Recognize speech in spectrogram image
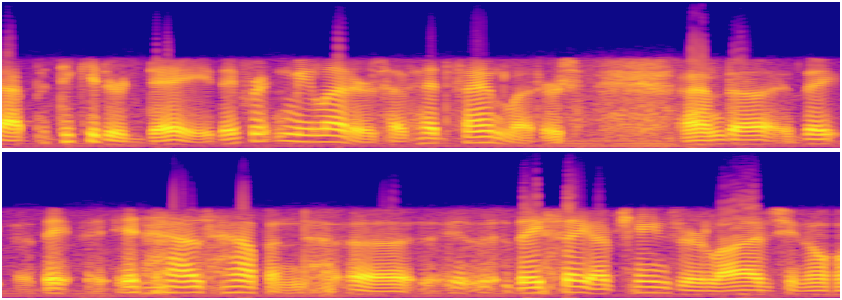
that particular day. They've written me letters. I've had fan letters, and uh, they they it has happened. Uh, they say I've changed their lives. You know,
